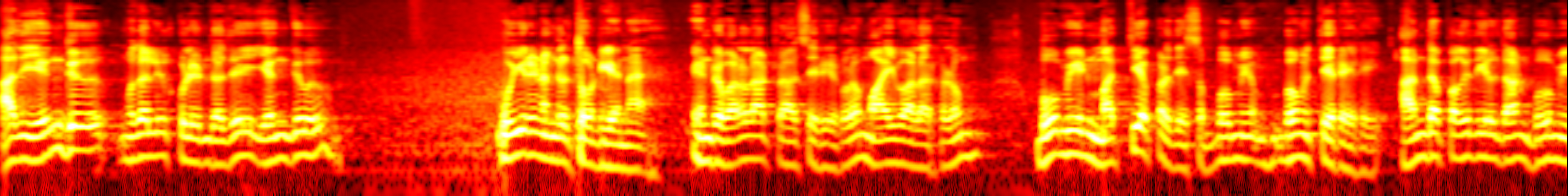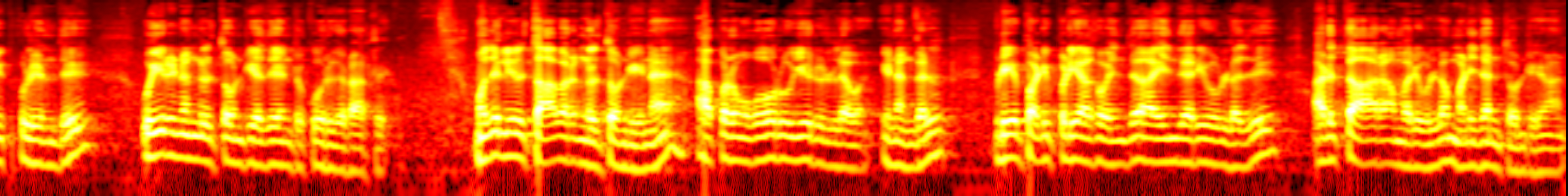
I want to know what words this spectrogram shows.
அது எங்கு முதலில் குளிர்ந்தது எங்கு உயிரினங்கள் தோன்றியன என்று வரலாற்று ஆசிரியர்களும் ஆய்வாளர்களும் பூமியின் மத்திய பிரதேசம் பூமி பூமத்திய ரேகை அந்த பகுதியில் தான் பூமி குளிர்ந்து உயிரினங்கள் தோன்றியது என்று கூறுகிறார்கள். முதலில் தாவரங்கள் தோன்றின அப்புறம் ஓர் உயிருள்ள இனங்கள். இப்படியே படிப்படியாக வந்து ஐந்து அறிவு உள்ளது அடுத்த ஆறாம் அறிவுள்ள மனிதன் தோன்றினான்.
